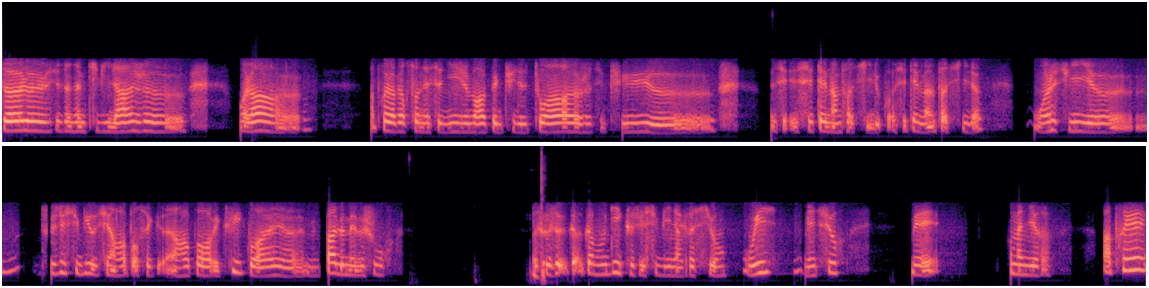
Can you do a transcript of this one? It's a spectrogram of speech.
seule, je suis dans un petit village, euh, voilà. euh. Après, la personne, elle se dit, je me rappelle plus de toi, je sais plus. euh, c'est- tellement facile, quoi. C'est tellement facile. Moi, je suis... euh, Parce que j'ai subi aussi un rapport, un rapport avec lui, quoi, pas le même jour. Parce que quand- quand vous dites que j'ai subi une agression, oui, bien sûr. Mais, comment dire? Après,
